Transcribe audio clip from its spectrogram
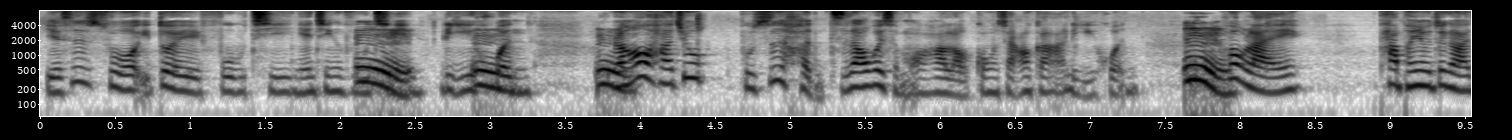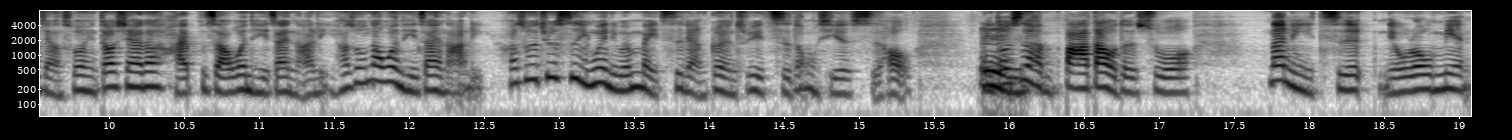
也是说一对夫妻，年轻夫妻 离婚，嗯嗯嗯、然后她就不是很知道为什么她老公想要跟她离婚。嗯，后来。她朋友就跟她讲说：“你到现在都还不知道问题在哪里。”她说：“那问题在哪里？”她说：“就是因为你们每次两个人出去吃东西的时候，你都是很霸道的说，嗯、那你吃牛肉面，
